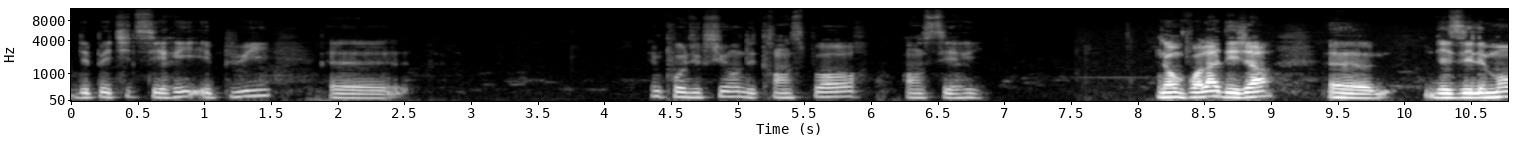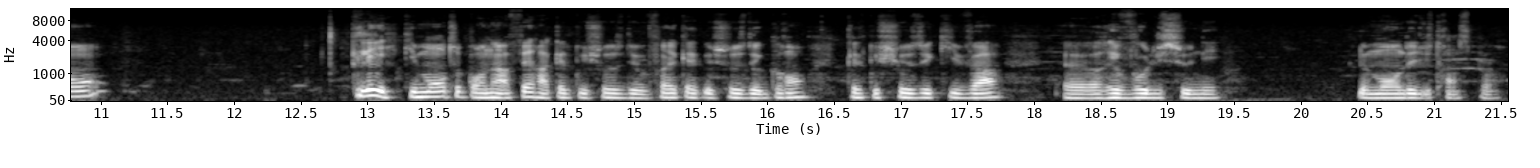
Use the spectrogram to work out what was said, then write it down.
de petites séries et puis une production de transport en série. Donc voilà déjà des éléments clé qui montre qu'on a affaire à quelque chose de vrai, quelque chose de grand, quelque chose qui va révolutionner le monde du transport.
